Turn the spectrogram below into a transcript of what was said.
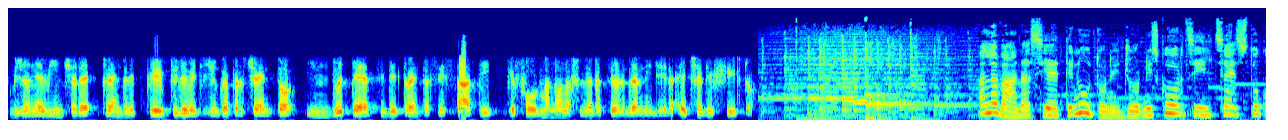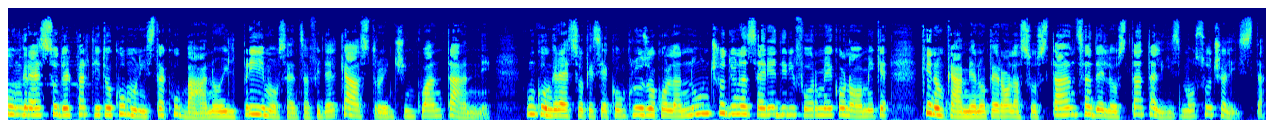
bisogna vincere, prendere più, più, del 25% in due terzi dei 36 stati che formano la Federazione della Nigeria e ci è riuscito. A si è tenuto nei giorni scorsi il sesto congresso del Partito Comunista Cubano, il primo senza Fidel Castro in 50 anni. Un congresso che si è concluso con l'annuncio di una serie di riforme economiche che non cambiano però la sostanza dello statalismo socialista.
